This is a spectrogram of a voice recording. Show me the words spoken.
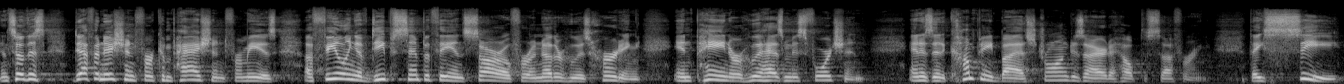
And so, this definition for compassion for me is a feeling of deep sympathy and sorrow for another who is hurting, in pain, or who has misfortune, and is accompanied by a strong desire to help the suffering. They see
